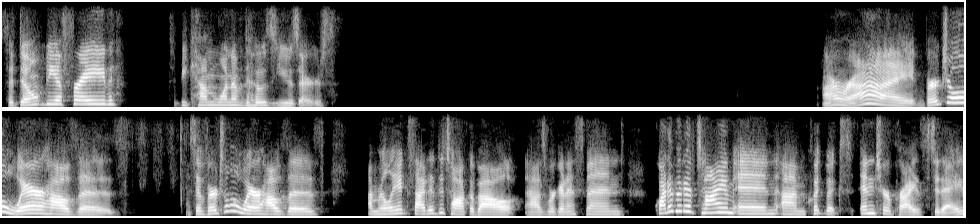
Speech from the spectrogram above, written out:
So don't be afraid to become one of those users. All right, virtual warehouses. So virtual warehouses I'm really excited to talk about as we're going to spend quite a bit of time in um, QuickBooks Enterprise today.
